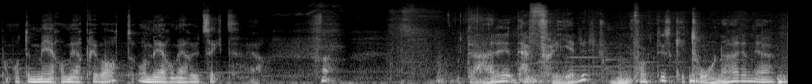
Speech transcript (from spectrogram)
På en måte mer og mer privat, og mer og mer utsikt. Det er, det er flere rom faktisk i tårnet her enn jeg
